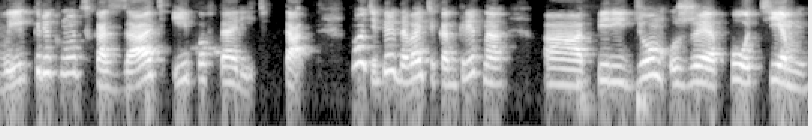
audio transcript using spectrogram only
выкрикнуть, сказать и повторить. Так, ну а теперь давайте конкретно а, перейдем уже по тем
